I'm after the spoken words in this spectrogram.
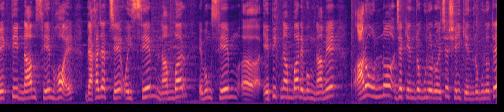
ব্যক্তির নাম সেম হয়, দেখা যাচ্ছে ওই সেম নাম্বার এবং সেম এপিক নাম্বার এবং নামে আরও অন্য যে কেন্দ্রগুলো রয়েছে, সেই কেন্দ্রগুলোতে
